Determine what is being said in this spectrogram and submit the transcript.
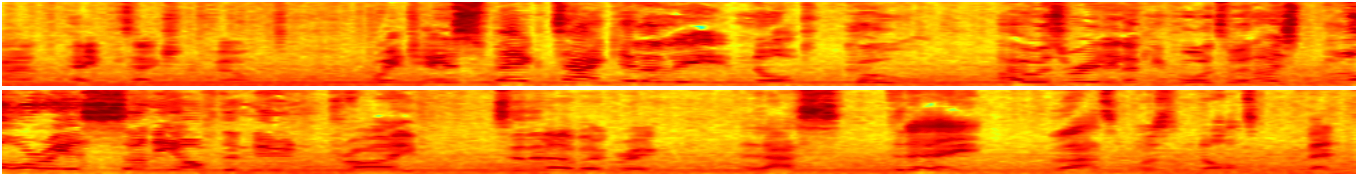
and paint protection filmed, which is spectacularly not cool. I was really looking forward to a nice, glorious sunny afternoon drive to the Nürburgring. Alas, today that was not meant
